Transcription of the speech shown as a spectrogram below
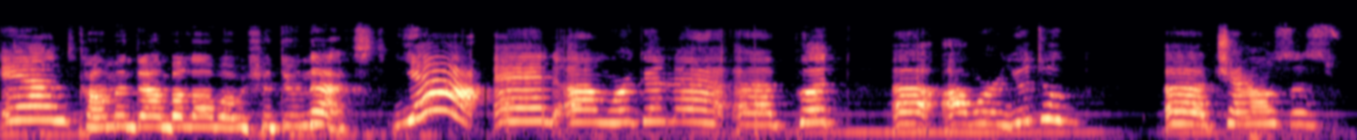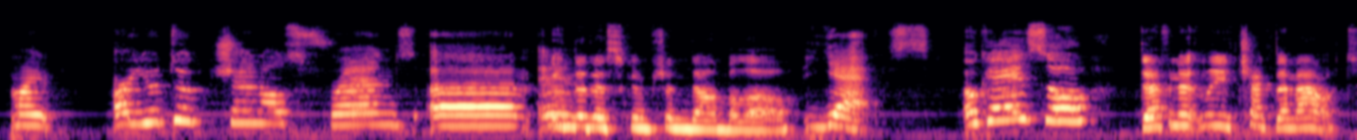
and Comment down below what we should do next. yeah and um, we're gonna uh, put uh, our youtube uh, channels as my our youtube channels friends um In the description down below. yes okay so Definitely check them out.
